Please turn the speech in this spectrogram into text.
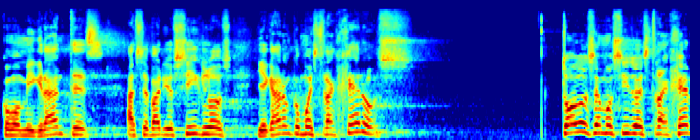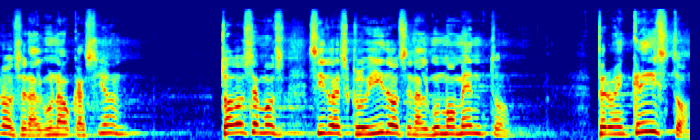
como migrantes hace varios siglos llegaron como extranjeros. Todos hemos sido extranjeros en alguna ocasión. Todos hemos sido excluidos en algún momento. Pero en Cristo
